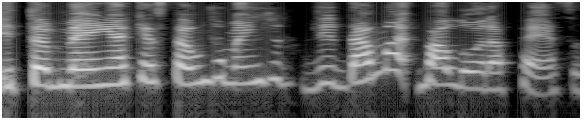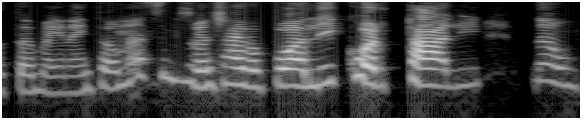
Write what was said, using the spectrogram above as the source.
E também a questão também de, de dar valor à peça também, né? Então não é simplesmente, ah, vou pôr ali, cortar ali. Não,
